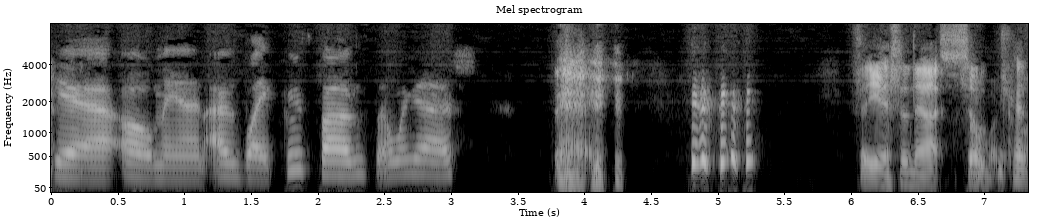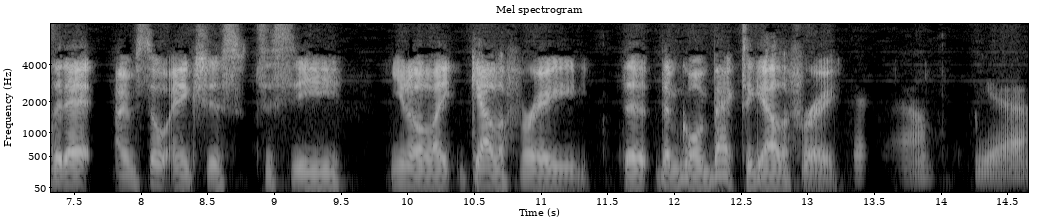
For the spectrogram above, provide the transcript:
Yeah. Oh man, I was like goosebumps. Oh my gosh. so yeah, so now So so, because fun. of that, I'm so anxious to see, you know, like Gallifrey, the them going back to Gallifrey. Yeah. Yeah.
